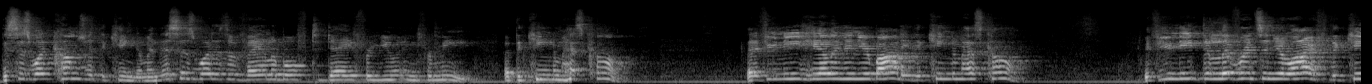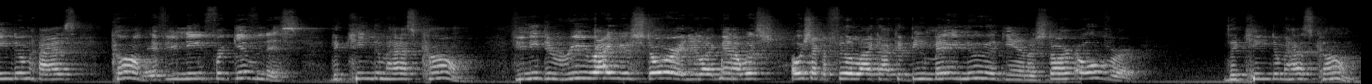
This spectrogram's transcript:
This is what comes with the kingdom, and this is what is available today for you and for me. That the kingdom has come. That if you need healing in your body, the kingdom has come. If you need deliverance in your life, the kingdom has come. If you need forgiveness, the kingdom has come. If you need to rewrite your story and you're like, man, I wish I wish I could feel like I could be made new again or start over, the kingdom has come.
